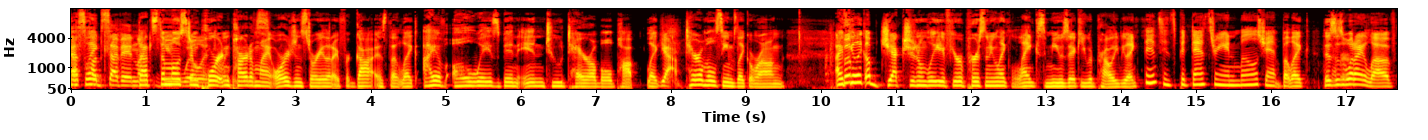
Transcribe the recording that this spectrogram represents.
that's Club like Seven, like, that's the most important part of my origin story that I forgot is that like I have always been into terrible pop like Yeah. terrible seems like a wrong I feel like objectionably if you're a person who like likes music you would probably be like this is pedestrian bullshit but like this is what I love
